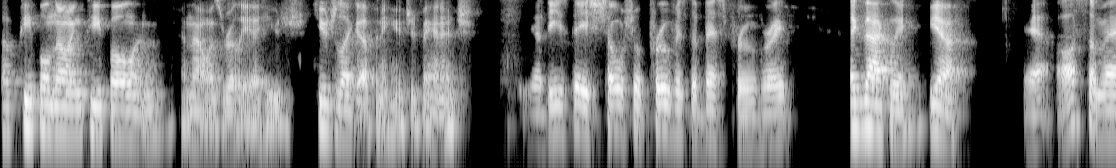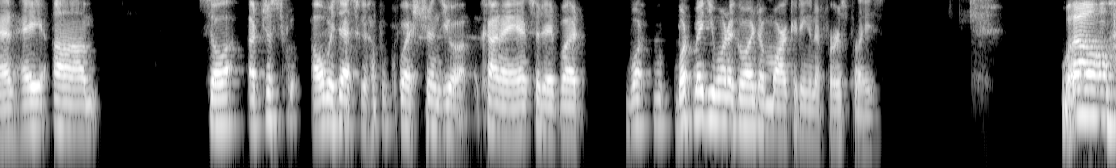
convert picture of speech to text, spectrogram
of people knowing people and and that was really a huge, huge leg up and a huge advantage. Yeah, these days social proof is the best proof, right? Exactly. Yeah. Yeah, awesome, man. Hey, um, so I just always ask a couple questions. You kind of answered it, but what what made you want to go into marketing in the first place? Well,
